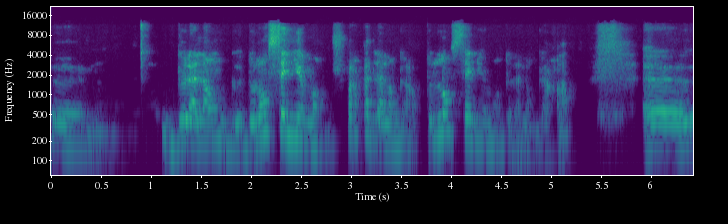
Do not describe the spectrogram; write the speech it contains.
euh, de la langue, de l'enseignement, je ne parle pas de la langue arabe, de l'enseignement de la langue arabe, euh,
